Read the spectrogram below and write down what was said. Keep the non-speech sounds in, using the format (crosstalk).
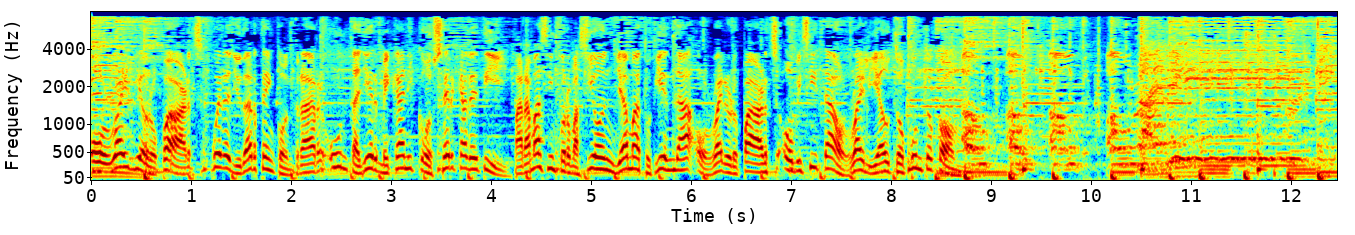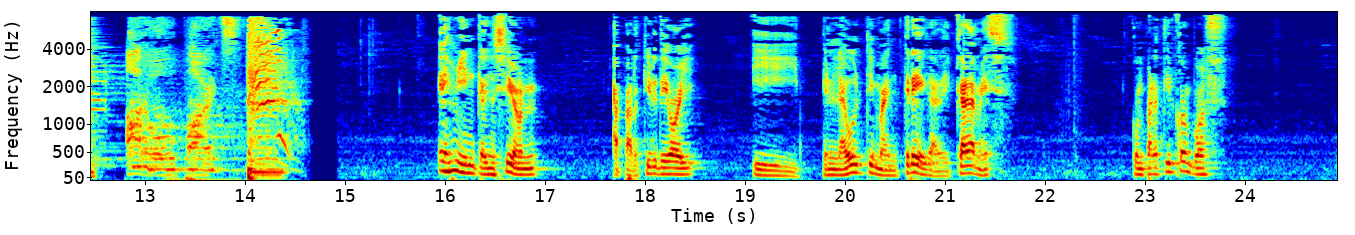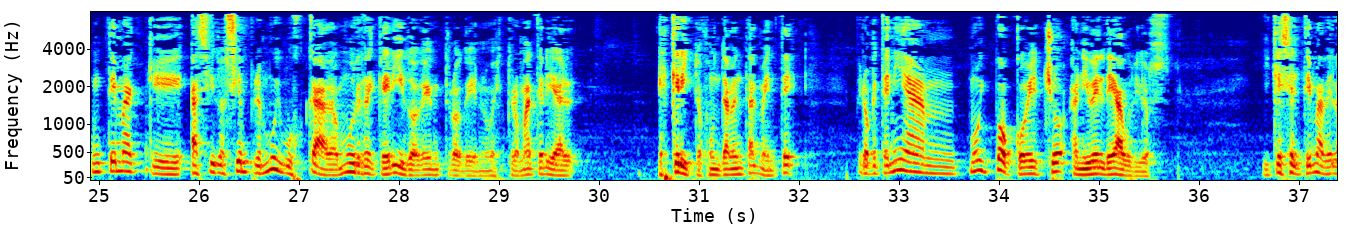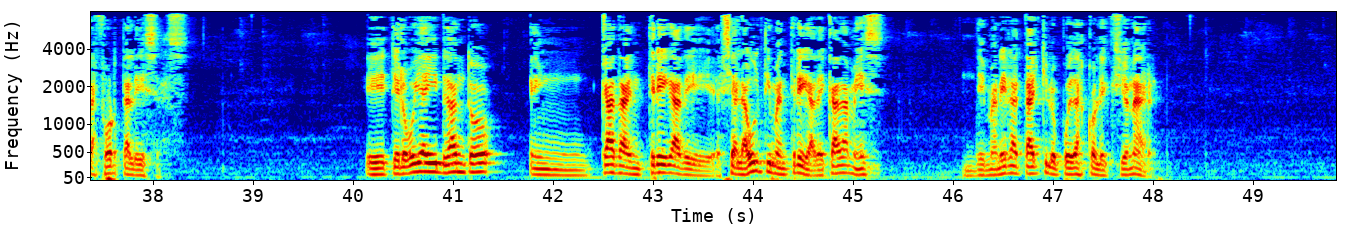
O'Reilly Auto Parts puede ayudarte a encontrar un taller mecánico cerca de ti. Para más información, llama a tu tienda O'Reilly Auto Parts o visita oreillyauto.com. oh, oh, Parts. Es mi intención, a partir de hoy y en la última entrega de cada mes, compartir con vos un tema que ha sido siempre muy buscado, muy requerido dentro de nuestro material, escrito fundamentalmente, pero que tenía muy poco hecho a nivel de audios, y que es el tema de las fortalezas. Eh, te lo voy a ir dando en cada entrega de, o sea, la última entrega de cada mes, de manera tal que lo puedas coleccionar.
